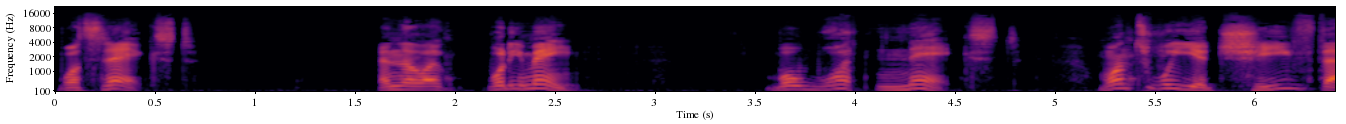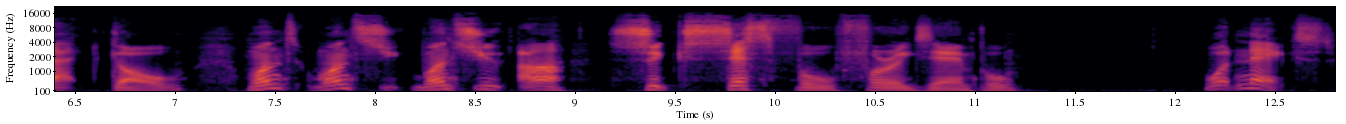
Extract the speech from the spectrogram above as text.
What's next? And they're like, "What do you mean?" Well, what next? Once we achieve that goal, once once you, once you are successful, for example, what next?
